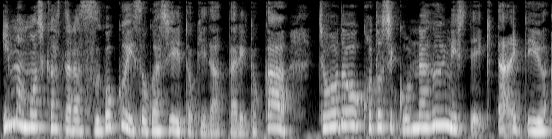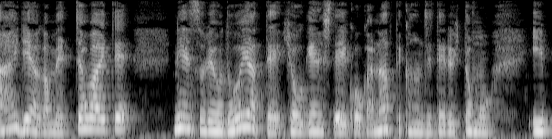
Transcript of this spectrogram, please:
今もしかしたらすごく忙しい時だったりとか、ちょうど今年こんな風にしていきたいっていうアイデアがめっちゃ湧いて、ね、それをどうやって表現していこうかなって感じている人もい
